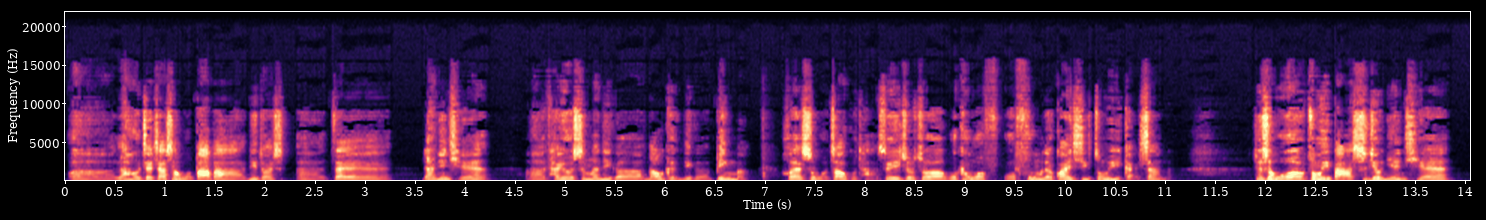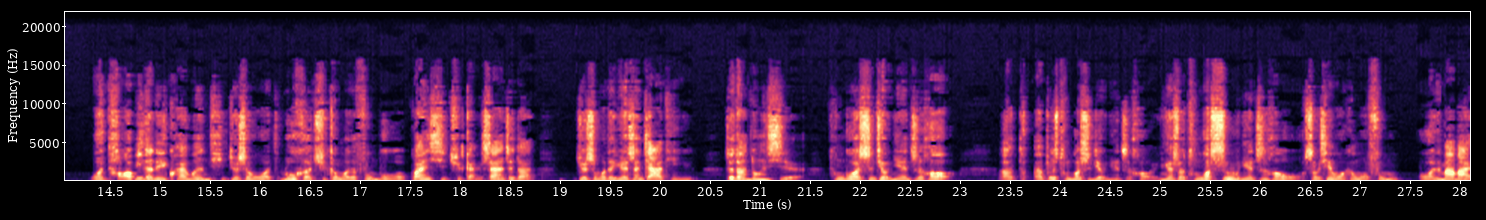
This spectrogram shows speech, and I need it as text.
呃，然后再加上我爸爸那段时，呃，在两年前，啊，他又生了那个脑梗那个病嘛，后来是我照顾他，所以就说我跟我我父母的关系终于改善了，就是我终于把十九年前。我逃避的那块问题，就是我如何去跟我的父母关系去改善这段，就是我的原生家庭这段东西。通过十九年之后，啊，呃，不是通过十九年之后，应该说通过十五年之后。首先，我跟我父母，我的妈妈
